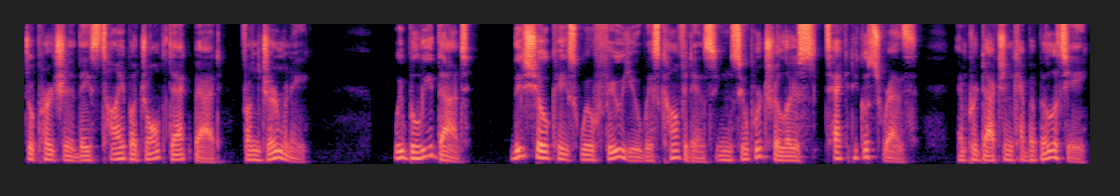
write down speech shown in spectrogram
to purchase this type of drop deck bed from Germany. We believe that this showcase will fill you with confidence in Supro Trailer's technical strength and production capability.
